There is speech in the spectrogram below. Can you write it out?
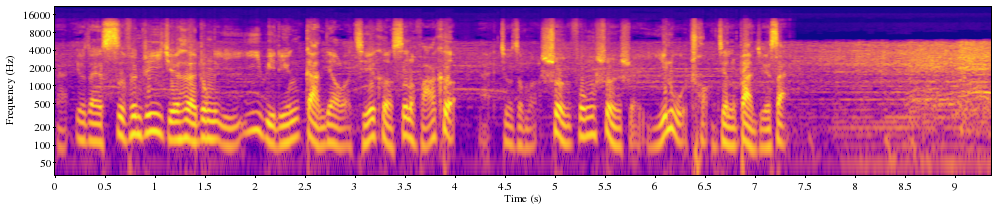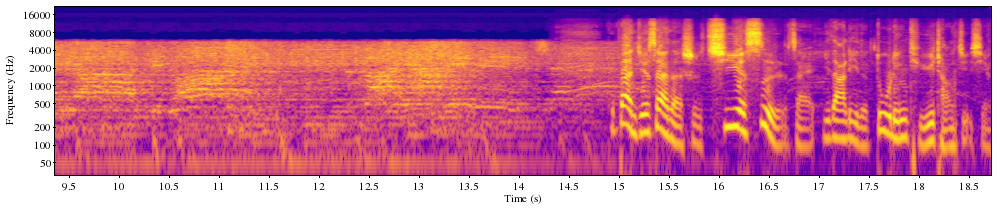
哎，又在四分之一决赛中以一比零干掉了捷克斯洛伐克，哎，就这么顺风顺水一路闯进了半决赛。半决赛呢是七月四日在意大利的都灵体育场举行。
